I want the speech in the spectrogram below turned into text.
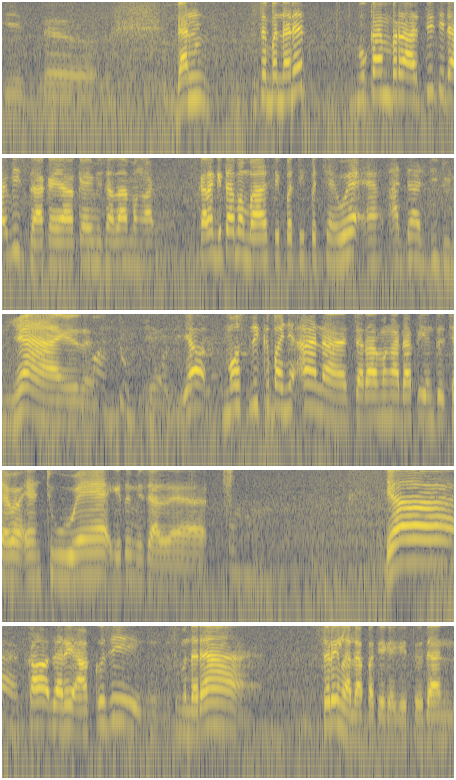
gitu. Dan sebenarnya bukan berarti tidak bisa kayak kayak misalnya menga- sekarang kita membahas tipe-tipe cewek yang ada di dunia gitu. Waduh, tipe Ya, mostly kebanyakan nah, cara menghadapi untuk cewek yang cuek gitu misalnya. Ya, kalau dari aku sih sebenarnya sering lah dapat kayak gitu dan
